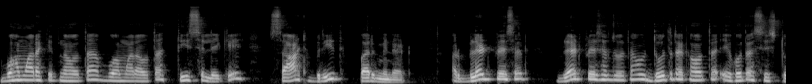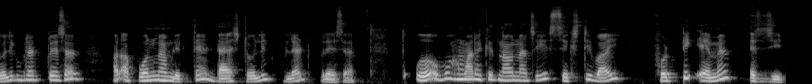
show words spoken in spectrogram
वो हमारा कितना होता है? वो हमारा होता है तीस से लेके साठ ब्रीथ पर मिनट और ब्लड प्रेशर ब्लड प्रेशर जो होता है वो दो तरह का होता है। एक होता है सिस्टोलिक ब्लड प्रेशर और अपोन में हम लिखते हैं डायस्टोलिक ब्लड प्रेशर तो वो वो हमारा कितना होना चाहिए? Sixty by forty M M H G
